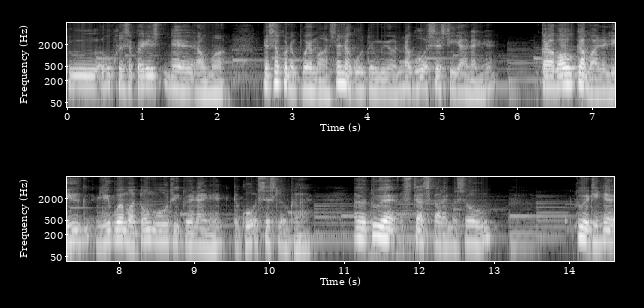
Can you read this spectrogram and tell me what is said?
သူအခု Chris Palace နဲ့အောင်မှ29ပွဲမှာ12ဂိုးသွင်းပြီးတော့2ဂိုး assist ရနိုင်တယ်ကာရာဘောကပ်မှာလည်း၄၄ပွဲမှာ3ဂိုးထိသွင်းနိုင်တယ်တကူ assist လုပ်ထားတယ် အဲ့တော့သူ့ရဲ့ stats ကလည်းမစိုးဘူးသူ့ရဲ့ဒီနှစ်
